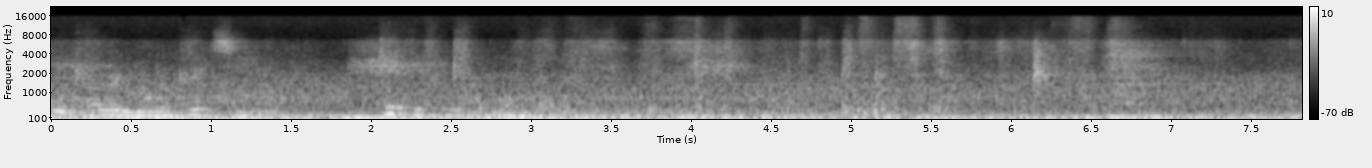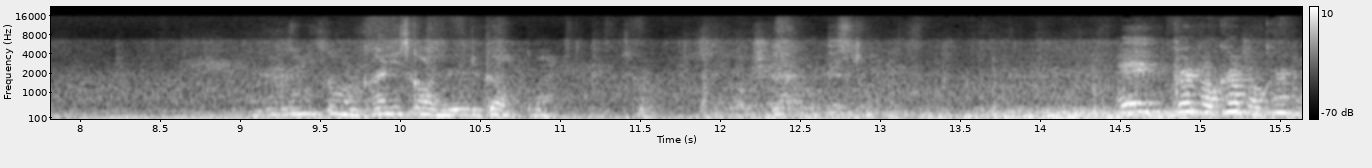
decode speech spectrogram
some color no one could see you. Get this one out. Granny's gone. Granny's gone. We need to go. Come on. Yeah, this way. Hey, Grandpa, Grandpa, Grandpa.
